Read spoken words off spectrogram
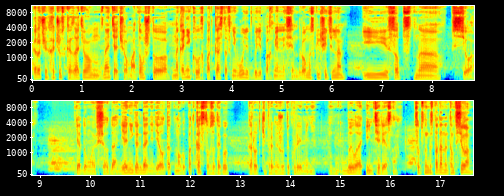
Короче, хочу сказать вам, знаете о чем? О том, что на каникулах подкастов не будет, выйдет похмельный синдром исключительно. И, собственно, все. Я думаю, все, да. Я никогда не делал так много подкастов за такой короткий промежуток времени. Было интересно. Собственно, господа, на этом все.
